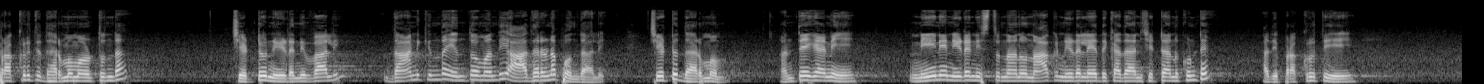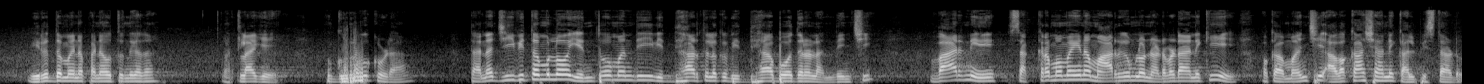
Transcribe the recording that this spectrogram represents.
ప్రకృతి ధర్మం ఉంటుందా? చెట్టు నీడనివ్వాలి. దాని కింద ఎంతోమంది ఆదరణ పొందాలి. చెట్టు ధర్మం. అంతేగాని నేనే నీడనిస్తున్నాను నాకు నీడ లేదు కదా అని చెట్టు అనుకుంటే అది ప్రకృతి విరుద్ధమైన పని అవుతుంది కదా. అట్లాగే గురువు కూడా తన జీవితంలో ఎంతోమంది విద్యార్థులకు విద్యాబోధనలు అందించి వారిని సక్రమమైన మార్గంలో నడవడానికి ఒక మంచి అవకాశాన్ని కల్పిస్తాడు.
